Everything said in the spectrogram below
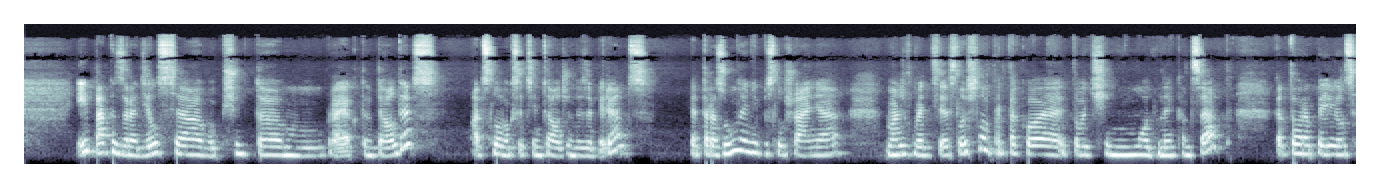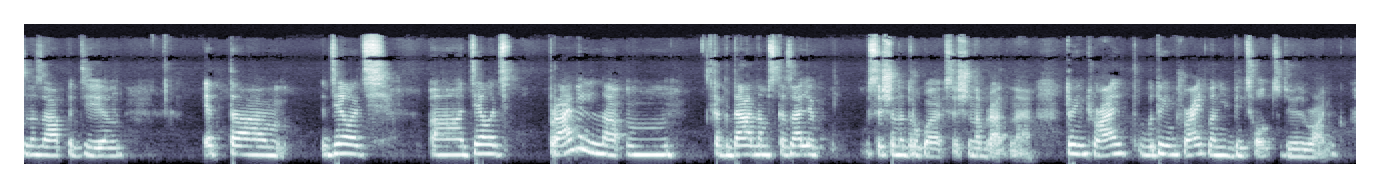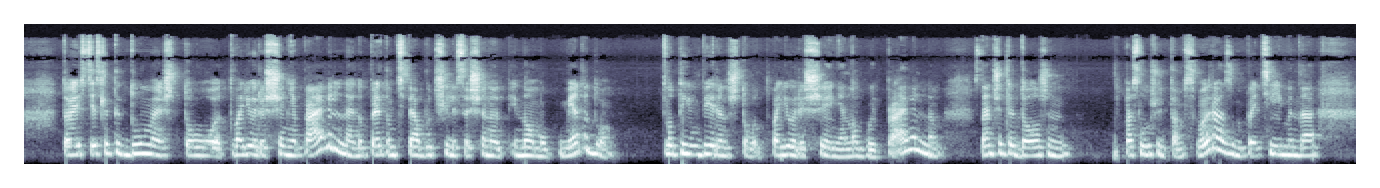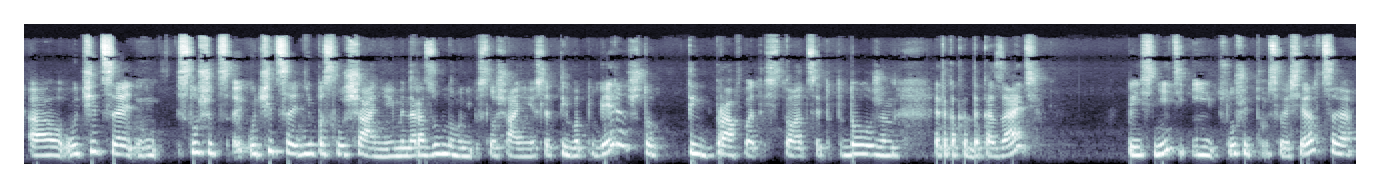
И так и зародился, в общем-то, проект IntelDevs, от слова, кстати, Intelligent Disappearance, это разумное непослушание. Может быть, я слышала про такое. Это очень модный концепт, который появился на Западе. Это делать, а, делать правильно, когда нам сказали совершенно другое, совершенно обратное. Doing right, doing right when you've been told to do it wrong. То есть, если ты думаешь, что твое решение правильное, но при этом тебя обучили совершенно иному методу, но ты уверен, что вот твое решение, оно будет правильным, значит, ты должен послушать там свой разум, пойти именно э, учиться слушать, учиться непослушанию, именно разумному непослушанию. Если ты вот уверен, что ты прав в этой ситуации, то ты должен это как-то доказать, пояснить и слушать там свое сердце.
